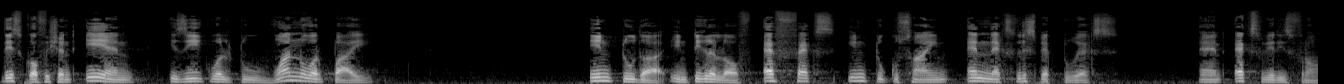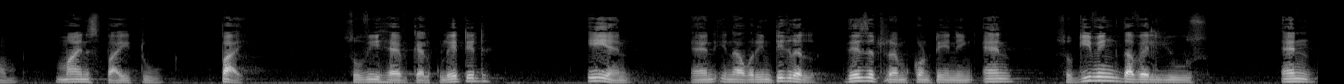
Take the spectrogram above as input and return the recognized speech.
this coefficient an is equal to 1 over pi into the integral of fx into cosine nx with respect to x, and x varies from minus pi to pi. So we have calculated an, and in our integral there is a term containing n, so giving the values n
